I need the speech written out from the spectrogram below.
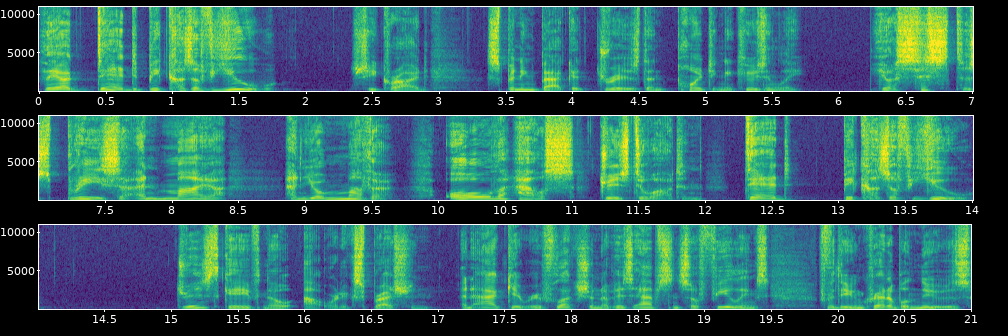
They are dead because of you, she cried, spinning back at Drizzt and pointing accusingly. Your sisters, Briza and Maya, and your mother, all the house, Drizzt Do'Urden, dead because of you. Drizzt gave no outward expression, an accurate reflection of his absence of feelings for the incredible news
